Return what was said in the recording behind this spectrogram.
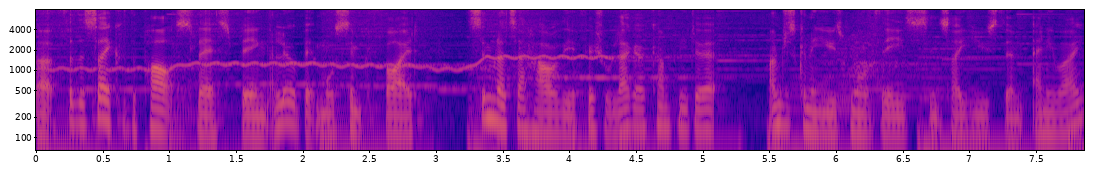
but for the sake of the parts list being a little bit more simplified, similar to how the official LEGO company do it, I'm just going to use more of these since I use them anyway.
